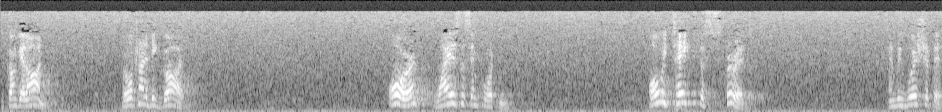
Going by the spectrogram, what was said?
We can't get on. We're all trying to be God. Or, why is this important? Or we take the Spirit and we worship it.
